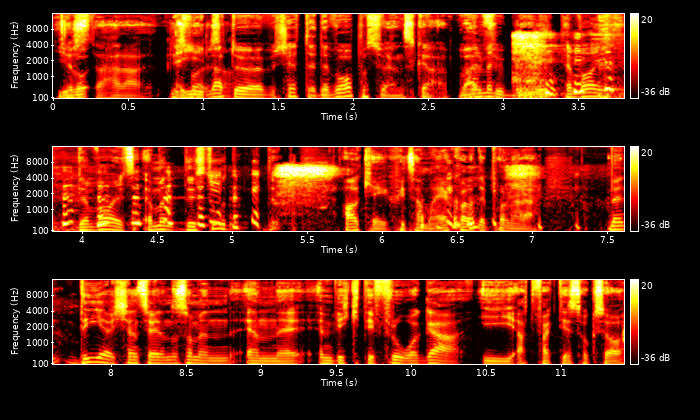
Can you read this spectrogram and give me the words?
Just det, var, det här, jag gillar att du översätter, det var på svenska. Varför men, blir det? var, den var, ja, men det stod... Okej, okay, skitsamma, jag kollade på den här. Men det känns ju ändå som en, en, en viktig fråga i att faktiskt också,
